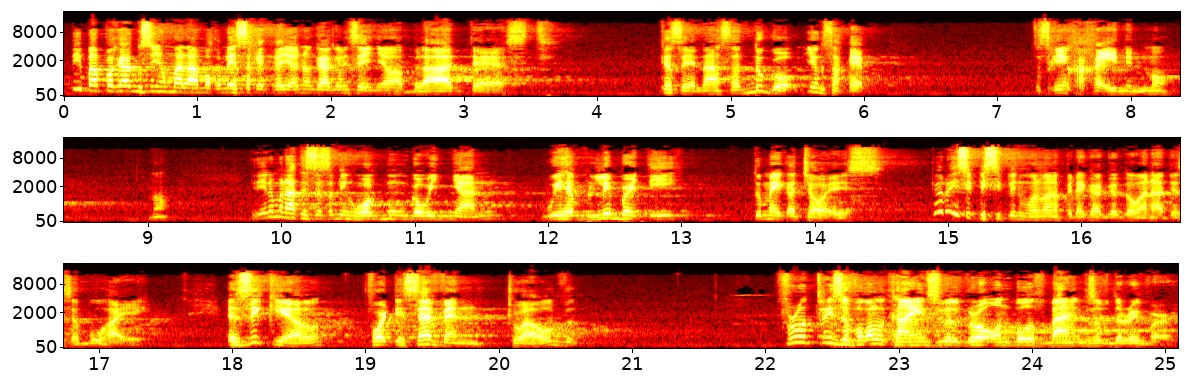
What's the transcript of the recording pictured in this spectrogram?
Di ba pagka gusto nyo malaman kung may sakit kayo, anong gagawin sa inyo? Blood test. Kasi nasa dugo yung sakit. Tapos kayo kakainin mo. No? Hindi naman natin sasabing huwag mong gawin yan. We have liberty to make a choice. Pero isip-isipin mo naman ang pinagagagawa natin sa buhay. Ezekiel 47:12 Fruit trees of all kinds will grow on both banks of the river.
